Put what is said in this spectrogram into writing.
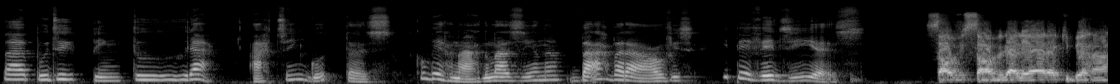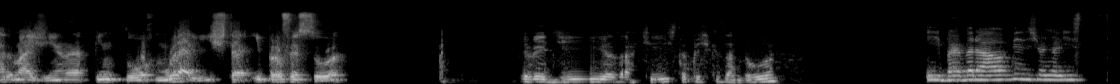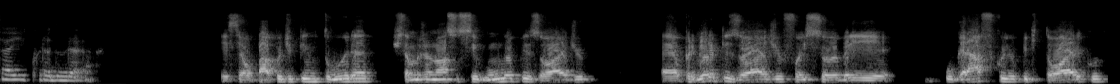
Papo de pintura, arte em gotas, com Bernardo Magina, Bárbara Alves e PV Dias. Salve, salve galera, aqui Bernardo Magina, pintor, muralista e professor. PV Dias, artista, pesquisador. E Bárbara Alves, jornalista e curadora. Esse é o Papo de Pintura, estamos no nosso segundo episódio é, o primeiro episódio foi sobre o gráfico e o pictórico,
